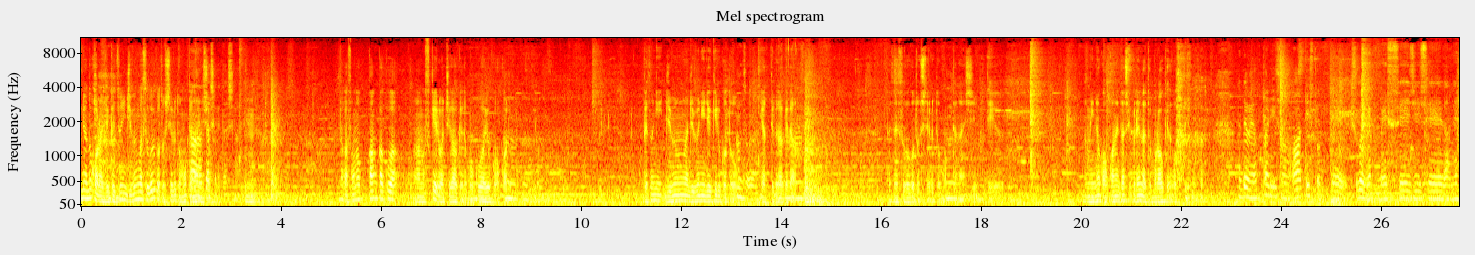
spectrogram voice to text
いやだから別に自分がすごいことしてると思ってないでしょ確かに確かに、うん、なんかその感覚はあのスケールは違うけど僕はよくわかるよ、うんうん。別に自分は自分にできることをやってるだけであって、うん。別にすごいことしてると思ってないしっていう、みんながお金出してくれるんだってもらうけどっていう。でもやっぱりそのアーティストってすごいやっぱメッセージ性だね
